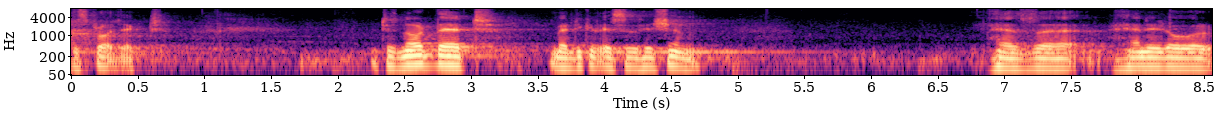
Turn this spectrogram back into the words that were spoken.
this project. It is not that Medical Association has uh, handed over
